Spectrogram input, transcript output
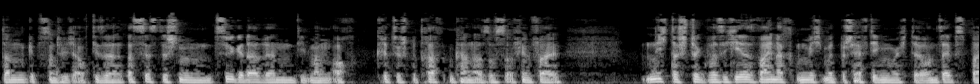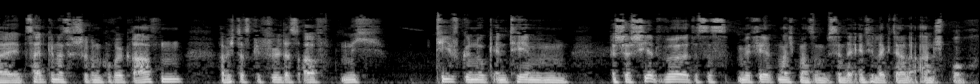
dann gibt es natürlich auch diese rassistischen Züge darin, die man auch kritisch betrachten kann. Also es ist auf jeden Fall nicht das Stück, was ich jedes Weihnachten mich mit beschäftigen möchte. Und selbst bei zeitgenössischeren Choreografen habe ich das Gefühl, dass oft nicht tief genug in Themen recherchiert wird. Es ist, mir fehlt manchmal so ein bisschen der intellektuelle Anspruch.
